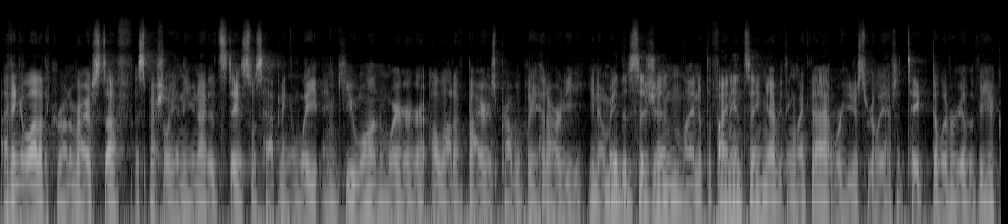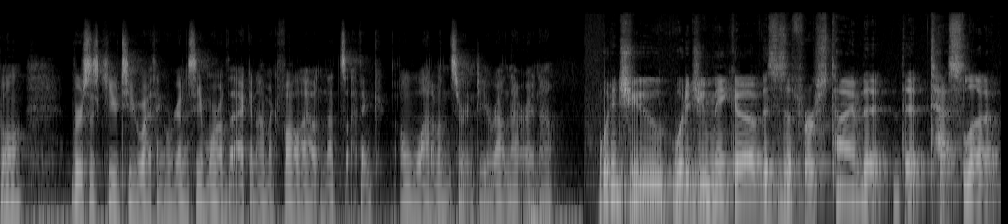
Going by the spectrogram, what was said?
I think a lot of the coronavirus stuff, especially in the United States, was happening late in Q1, where a lot of buyers probably had already, you know, made the decision, lined up the financing, everything like that, where you just really have to take delivery of the vehicle. Versus Q2, I think we're going to see more of the economic fallout, and that's I think a lot of uncertainty around that right now. What did you What did you make of? This is the first time that that Tesla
